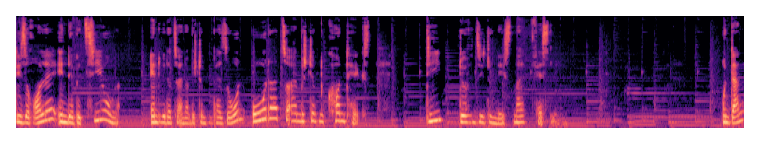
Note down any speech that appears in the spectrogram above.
diese Rolle in der Beziehung entweder zu einer bestimmten Person oder zu einem bestimmten Kontext, die dürfen Sie zunächst mal festlegen. Und dann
